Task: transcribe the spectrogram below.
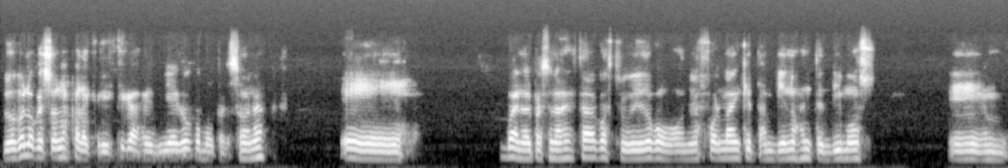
Luego lo que son las características de Diego como persona, eh, bueno, el personaje estaba construido como una forma en que también nos entendimos eh,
